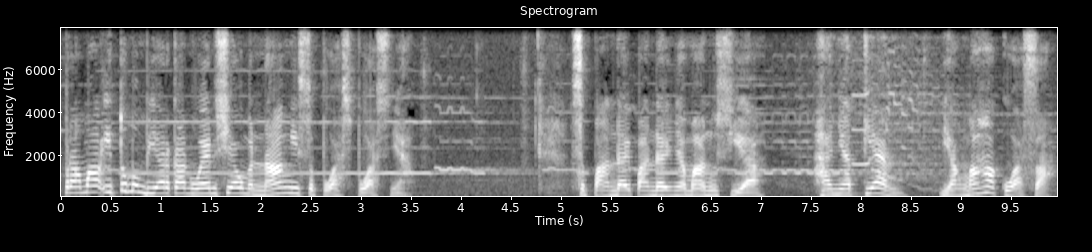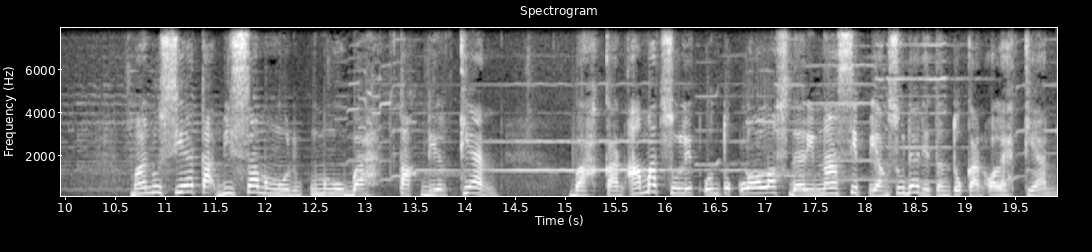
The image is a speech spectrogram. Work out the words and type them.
Pramal itu membiarkan Wen Xiao menangis sepuas-puasnya. Sepandai-pandainya manusia, hanya Tian yang maha kuasa. Manusia tak bisa mengubah takdir Tian, bahkan amat sulit untuk lolos dari nasib yang sudah ditentukan oleh Tian.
